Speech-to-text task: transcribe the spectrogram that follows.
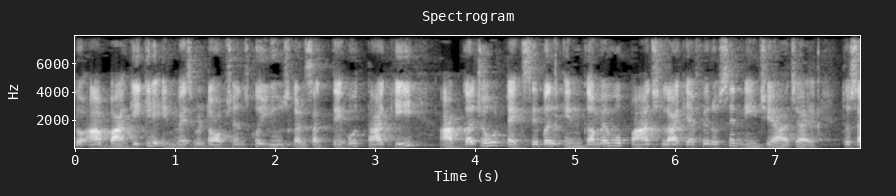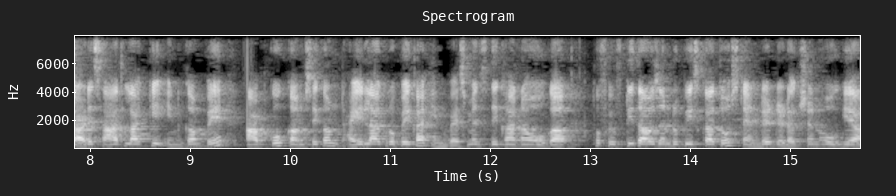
तो आप बाकी के इन्वेस्टमेंट ऑप्शन को यूज़ कर सकते हो ताकि आपका जो टैक्सेबल इनकम है वो पाँच लाख या फिर उससे नीचे आ जाए। तो साढ़े सात लाख के इनकम पे आपको कम से कम ढाई लाख रुपए का इन्वेस्टमेंट दिखाना होगा। तो फिफ्टी थाउज़ेंड रुपीज़ का तो स्टैंडर्ड डिडक्शन हो गया।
